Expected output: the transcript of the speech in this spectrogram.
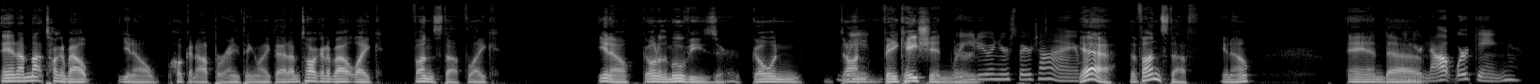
And I'm not talking about, you know, hooking up or anything like that. I'm talking about like fun stuff like you know, going to the movies or going What on you- vacation what or do you do in your spare time yeah, the fun stuff, you know. And when uh, you're not working.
